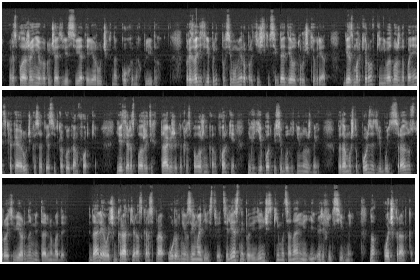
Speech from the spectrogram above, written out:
– расположение выключателей света или ручек на кухонных плитах. Производители плит по всему миру практически всегда делают ручки в ряд. Без маркировки невозможно понять, какая ручка соответствует какой конфорке. Если расположить их так же, как расположены конфорки, никакие подписи будут не нужны, потому что пользователь будет сразу строить верную ментальную модель. Далее очень краткий рассказ про уровни взаимодействия. Телесный, поведенческий, эмоциональный и рефлексивный. Но очень кратко.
